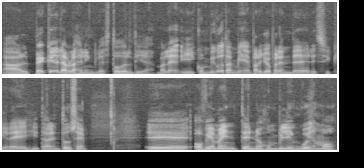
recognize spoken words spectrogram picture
al peque le hablas en inglés todo el día, ¿vale? Y conmigo también, para yo aprender, si queréis y tal. Entonces, eh, obviamente no es un bilingüismo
